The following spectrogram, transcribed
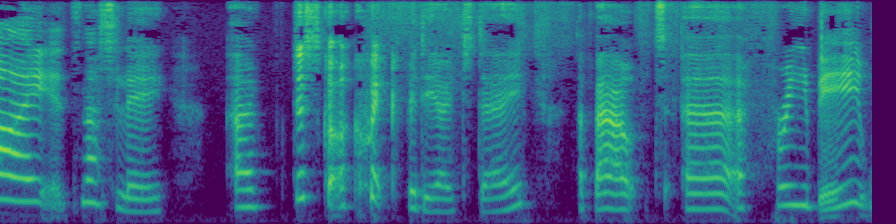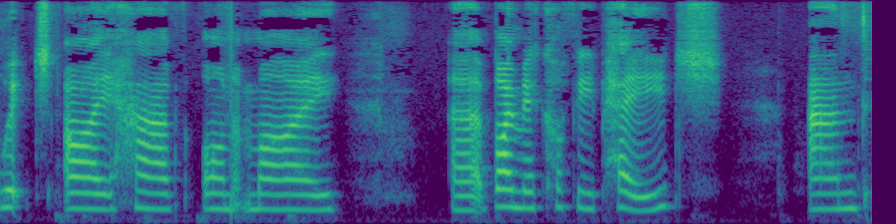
Hi, it's Natalie. I've just got a quick video today about uh, a freebie which I have on my uh, Buy Me a Coffee page and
